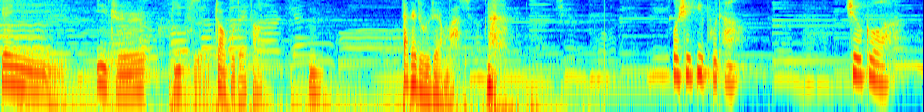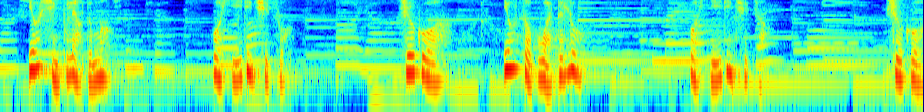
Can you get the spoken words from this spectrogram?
愿意一直彼此照顾对方。嗯，大概就是这样吧。我是玉葡萄。如果有醒不了的梦，我一定去做；如果有走不完的路，我一定去走；如果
